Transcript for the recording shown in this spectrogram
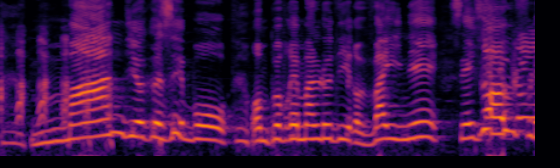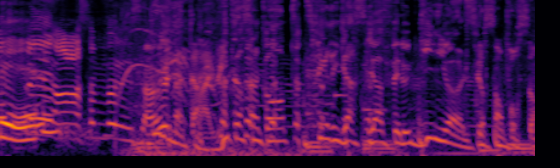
Mon Dieu que c'est beau, on peut vraiment le dire, vainé, c'est gonflé. hein. Ah, ça me venait ça, Tous oui. les matins à 8h50, Thierry Garcia fait le guignol sur 100%.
